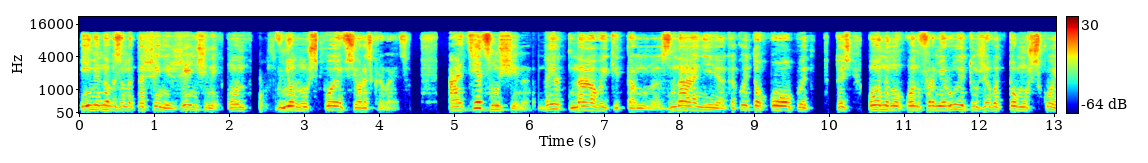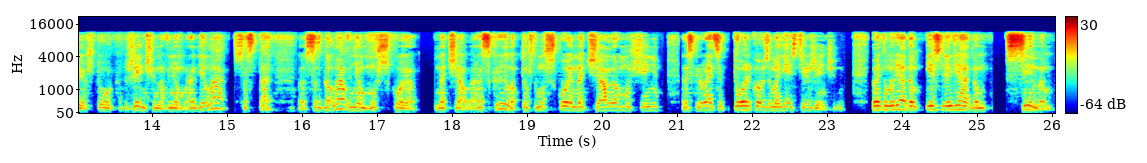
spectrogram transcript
Именно в взаимоотношении с женщиной он, в нем мужское все раскрывается. А отец мужчина дает навыки, там, знания, какой-то опыт. То есть он, ему, он формирует уже вот то мужское, что женщина в нем родила, создала в нем мужское начало раскрыла, потому что мужское начало в мужчине раскрывается только в взаимодействии с женщиной. Поэтому рядом, если рядом с сыном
